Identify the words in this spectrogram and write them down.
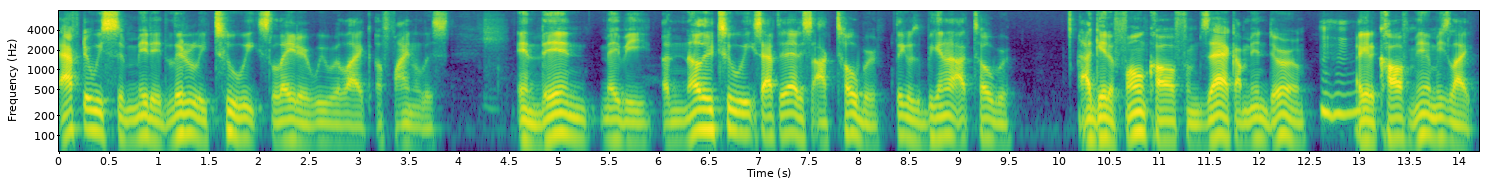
after we submitted, literally two weeks later, we were like a finalist. And then maybe another two weeks after that, it's October. I think it was the beginning of October. I get a phone call from Zach. I'm in Durham. Mhm. I get a call from him. He's like,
